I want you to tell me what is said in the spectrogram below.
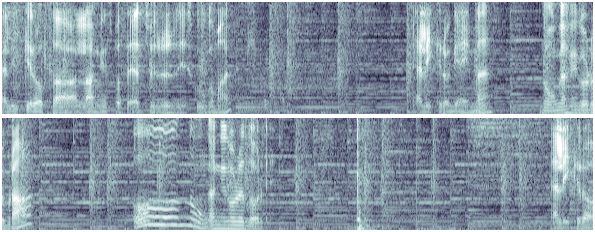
Jeg liker å ta lange spaserturer i skog og mark. Jeg liker å game. Noen ganger går det bra, og noen ganger går det dårlig. Jeg liker å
